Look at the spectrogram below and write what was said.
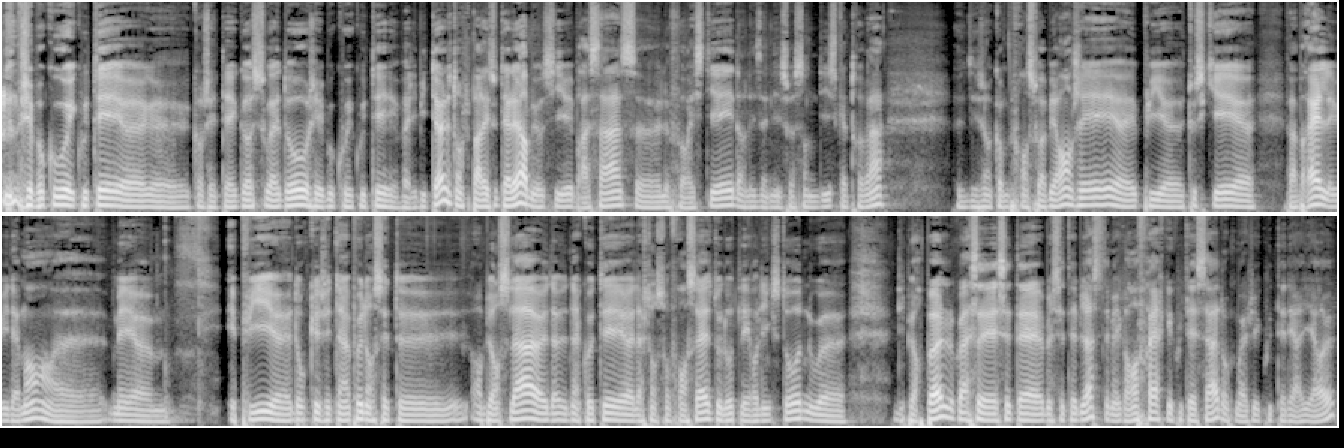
j'ai beaucoup écouté euh, quand j'étais gosse ou ado. J'ai beaucoup écouté bah, les Beatles dont je parlais tout à l'heure, mais aussi Brassens, euh, Le Forestier dans les années 70-80. Des gens comme François Béranger, euh, et puis euh, tout ce qui est, euh, enfin Brel évidemment, euh, mais euh, et puis euh, donc j'étais un peu dans cette euh, ambiance-là. euh, d'un côté euh, la chanson française, de l'autre les Rolling Stones ou euh, Deep Purple. Quoi, c'était, c'était bien. C'était mes grands frères qui écoutaient ça, donc moi j'écoutais derrière eux.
